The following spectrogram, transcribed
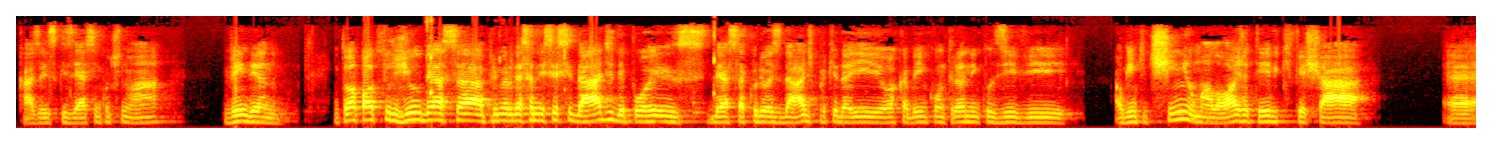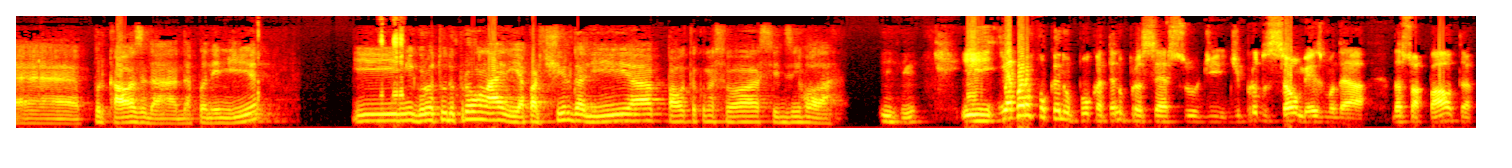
caso eles quisessem continuar vendendo. Então a pauta surgiu dessa, primeiro dessa necessidade, depois dessa curiosidade, porque daí eu acabei encontrando, inclusive, alguém que tinha uma loja, teve que fechar é, por causa da, da pandemia e migrou tudo para online. E a partir dali a pauta começou a se desenrolar. Uhum. E, e agora focando um pouco até no processo de, de produção mesmo da, da sua pauta,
